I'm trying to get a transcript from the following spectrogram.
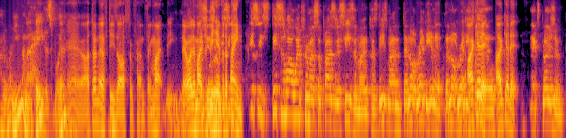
I don't know, you man are haters, boy. Yeah, I don't know if these Arsenal fans they might be, they, or they might just be here for the pain. This is this is why I went through my surprise of the season, man. Because these man, they're not ready in it. They're not ready. I for get the, it, I get it. the explosion.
